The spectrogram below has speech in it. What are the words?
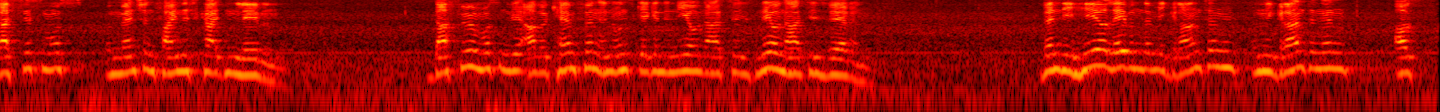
Rassismus und Menschenfeindlichkeiten leben. Dafür müssen wir aber kämpfen und uns gegen die Neonazis, Neonazis wehren. Wenn die hier lebenden Migranten und Migrantinnen aus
